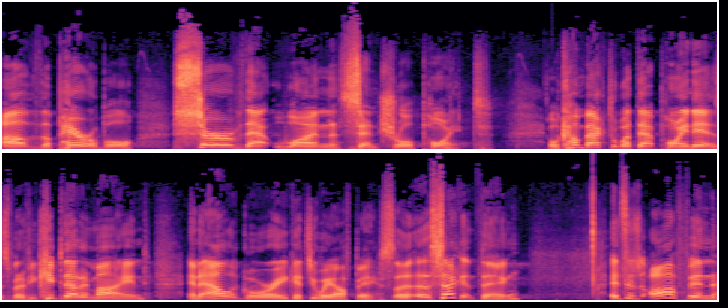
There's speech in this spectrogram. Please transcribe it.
of the parable serve that one central point. We'll come back to what that point is, but if you keep that in mind, an allegory gets you way off base. A, a second thing it's as often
